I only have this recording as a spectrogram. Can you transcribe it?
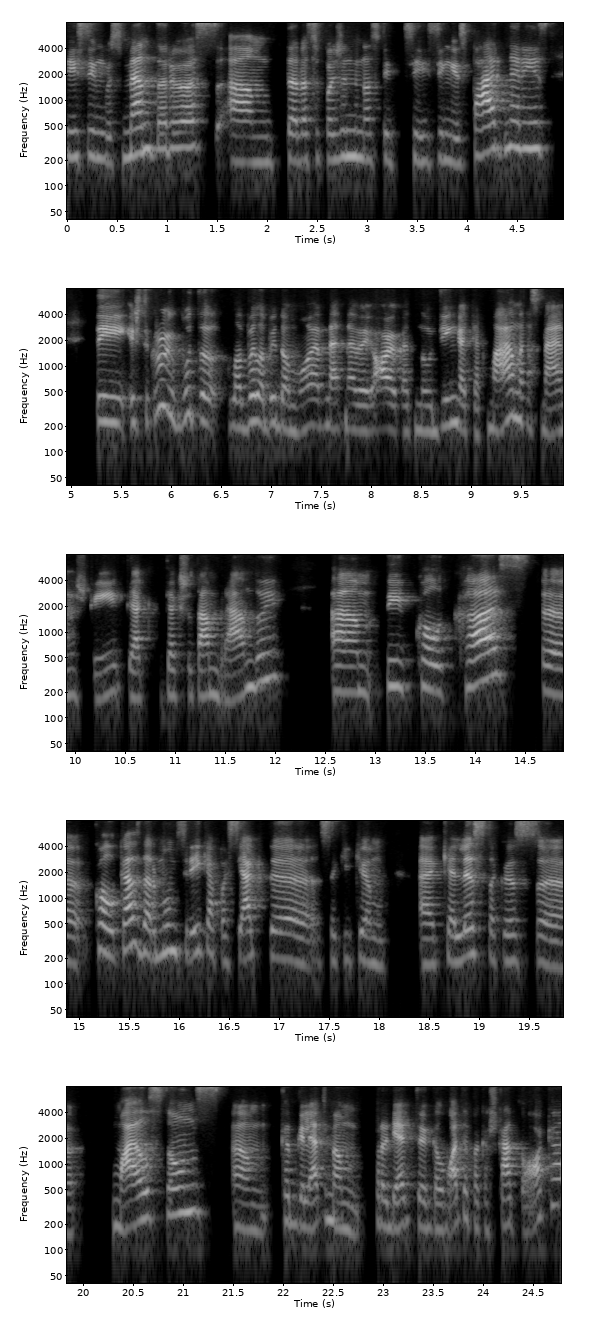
teisingus mentorius, um, tave supažindina su teisingais partneriais. Tai iš tikrųjų būtų labai labai įdomu ir net nebejoju, kad naudinga tiek man asmeniškai, tiek, tiek šitam brandui. Um, tai kol kas, uh, kol kas dar mums reikia pasiekti, sakykime, uh, kelis tokius uh, milestones, um, kad galėtumėm pradėti galvoti apie kažką tokio,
